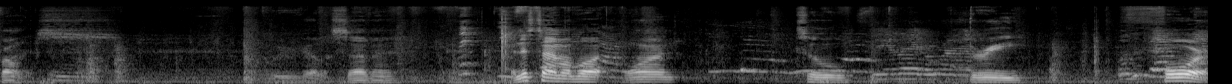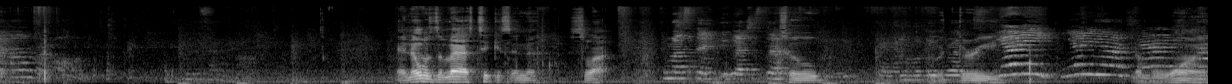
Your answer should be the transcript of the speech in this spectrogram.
Bonus. We reveal a seven. And this time I bought one, two, three, four. and that was the last tickets in the slot. Two, number three, number one,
